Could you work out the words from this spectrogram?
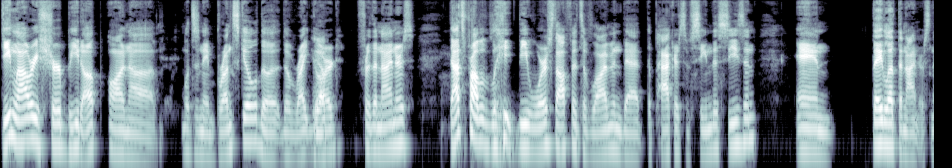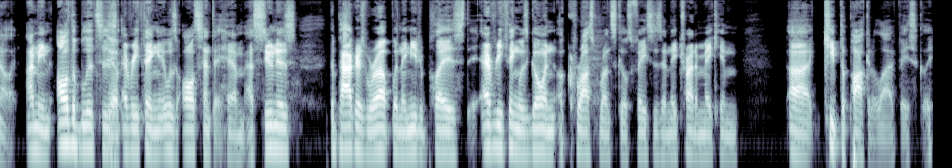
Dean Lowry sure beat up on uh, what's his name, Brunskill, the the right guard yep. for the Niners. That's probably the worst offensive lineman that the Packers have seen this season, and they let the Niners know it. I mean, all the blitzes, yep. everything, it was all sent at him. As soon as the Packers were up when they needed plays, everything was going across Brunskill's faces, and they try to make him uh, keep the pocket alive, basically.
